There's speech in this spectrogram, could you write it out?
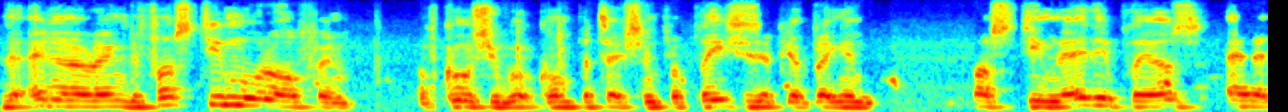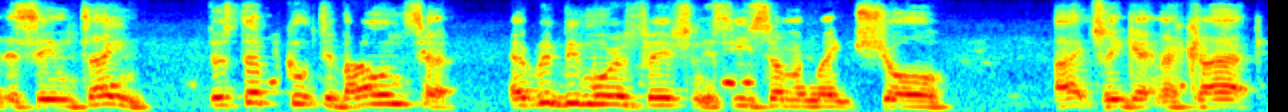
the in and around the first team more often? Of course, you've got competition for places if you're bringing first team ready players, and at the same time, it's difficult to balance it. It would be more refreshing to see someone like Shaw actually getting a crack.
